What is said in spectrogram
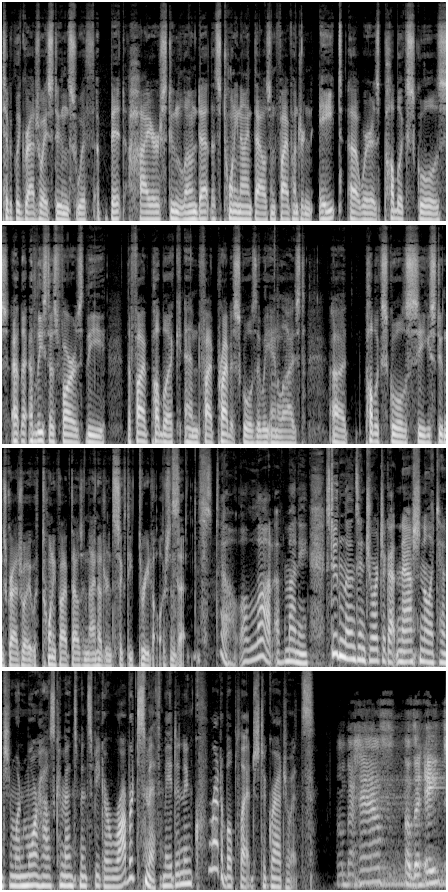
typically graduate students with a bit higher student loan debt. That's twenty-nine thousand five hundred eight, uh, whereas public schools, at, at, least as far as the the five public and five private schools that we analyzed, uh, public schools see students graduate with $25,963 in debt. Still a lot of money. Student loans in Georgia got national attention when Morehouse commencement speaker Robert Smith made an incredible pledge to graduates. On behalf of the eight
